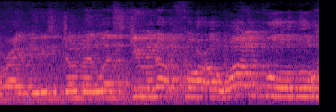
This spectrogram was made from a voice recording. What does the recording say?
All right, ladies and gentlemen, let's give it up for Awangku Muhammad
